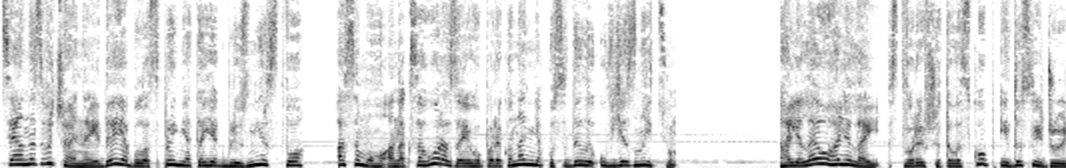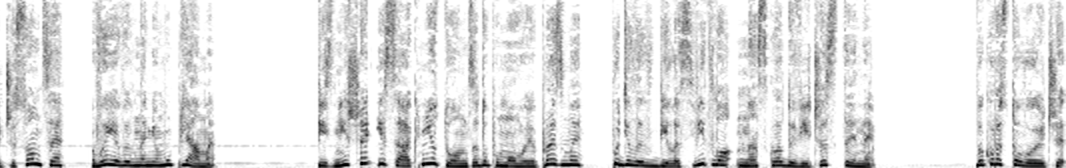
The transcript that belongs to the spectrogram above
Ця незвичайна ідея була сприйнята як блюзнірство, а самого Анаксагора за його переконання посадили у в'язницю. Галілео Галілей, створивши телескоп і досліджуючи сонце, виявив на ньому плями. Пізніше Ісаак Ньютон за допомогою призми поділив біле світло на складові частини. Використовуючи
